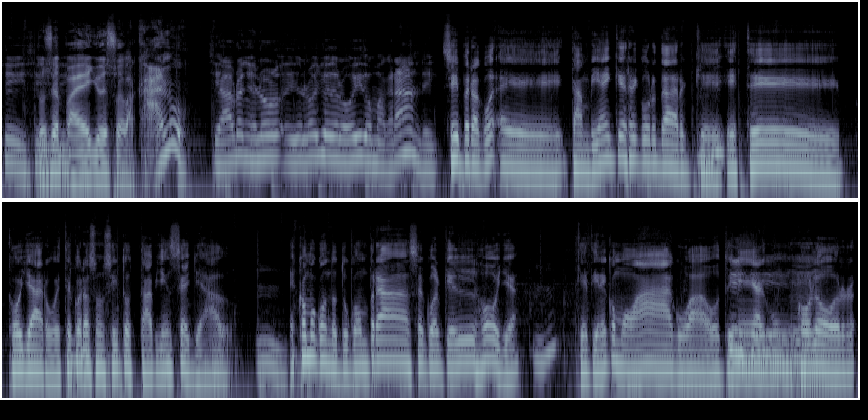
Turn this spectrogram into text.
Sí, sí, Entonces, sí. para ellos eso es bacano. Se abren el, el hoyo del oído más grande. Sí, pero eh, también hay que recordar que este collar o este corazoncito está bien sellado. Mm. Es como cuando tú compras cualquier joya que tiene como agua o tiene sí, algún sí. color.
